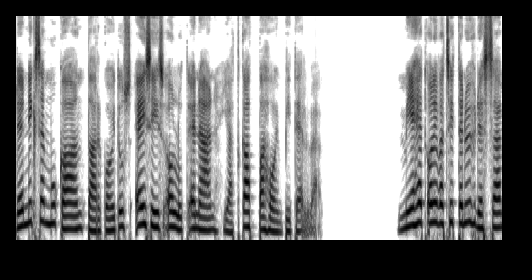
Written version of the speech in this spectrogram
Denniksen mukaan tarkoitus ei siis ollut enää jatkaa pahoinpitelyä. Miehet olivat sitten yhdessä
